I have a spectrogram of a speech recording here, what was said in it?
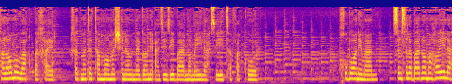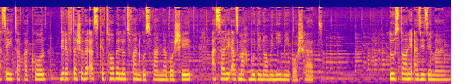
سلام و وقت بخیر خدمت تمام شنوندگان عزیزی برنامه لحظه تفکر خوبان من سلسله برنامه های لحظه تفکر گرفته شده از کتاب لطفا گسفن نباشید اثری از محمود نامنی می باشد دوستان عزیز من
